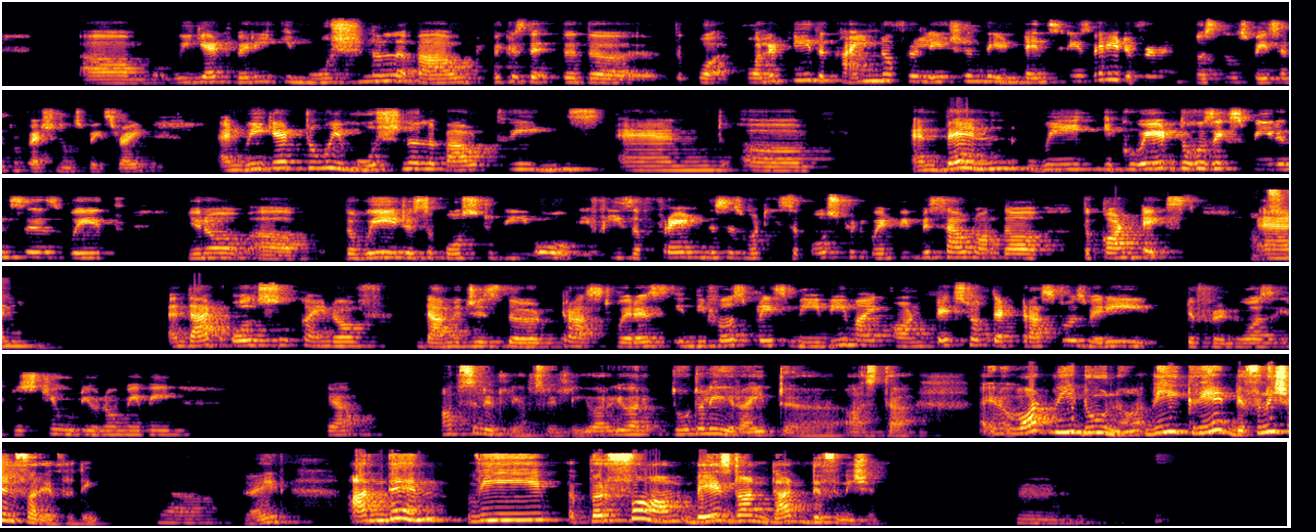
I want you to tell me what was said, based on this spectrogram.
um, we get very emotional about because the the the, the quality, the kind of relation, the intensity is very different in personal space and professional space, right? And we get too emotional about things, and um and then we equate those experiences with you know uh, the way it is supposed to be oh if he's a friend this is what he's supposed to do and we miss out on the the context and and that also kind of damages the trust whereas in the first place maybe my context of that trust was very different was it was skewed you know maybe yeah Absolutely, absolutely. You are you are totally right, uh, Aastha. You know what we do now? We create definition for everything, yeah right? And then we perform based on that definition. Hmm.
